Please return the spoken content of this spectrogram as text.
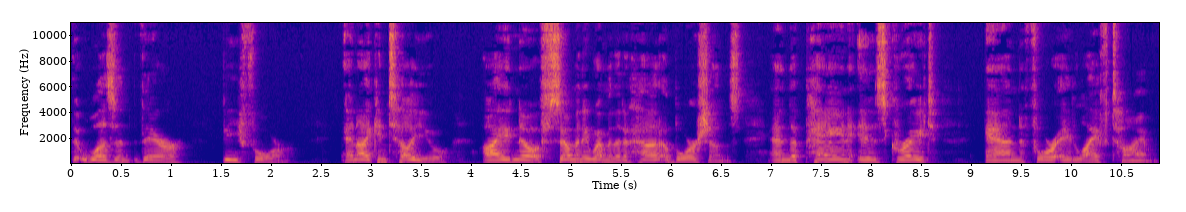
that wasn't there before. And I can tell you, I know of so many women that have had abortions, and the pain is great and for a lifetime.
